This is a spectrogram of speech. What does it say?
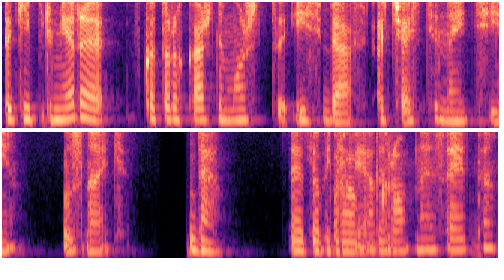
такие примеры, в которых каждый может и себя отчасти найти, узнать. Да, это Спасибо правда. тебе огромное за это.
